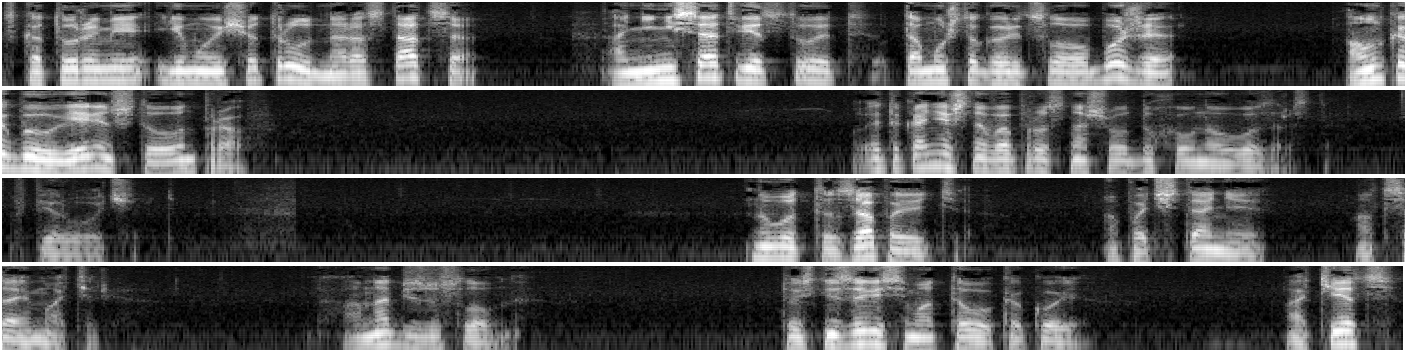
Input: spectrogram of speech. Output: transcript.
с которыми ему еще трудно расстаться. Они не соответствуют тому, что говорит Слово Божие, а он как бы уверен, что он прав. Это, конечно, вопрос нашего духовного возраста в первую очередь. Ну вот заповедь о почитании отца и матери. Она безусловная. То есть, независимо от того, какой отец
